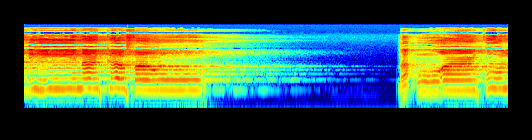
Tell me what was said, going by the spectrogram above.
الذين كفروا. مأواكم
